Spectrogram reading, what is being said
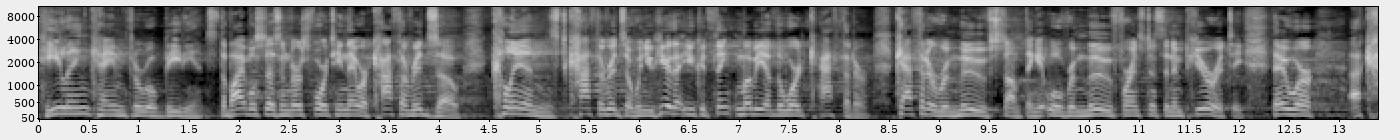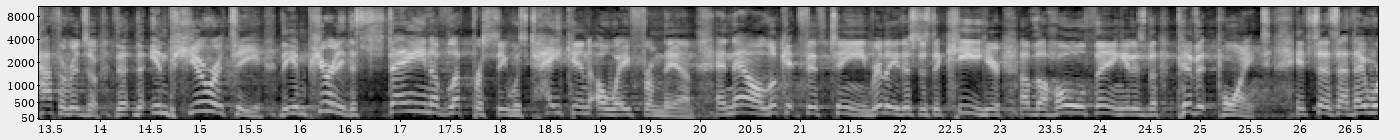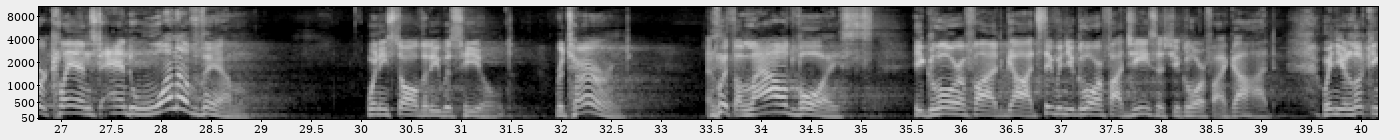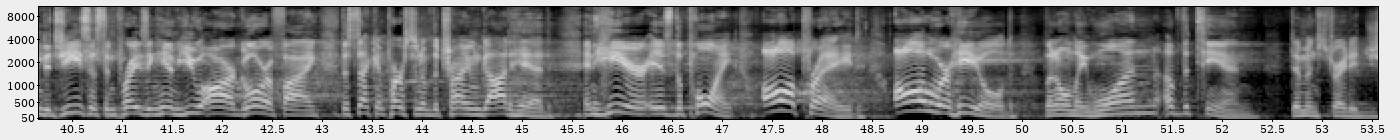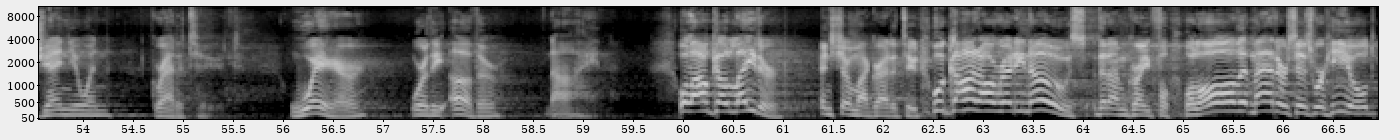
Healing came through obedience. The Bible says in verse 14 they were catharizo, cleansed, catharizo. When you hear that, you could think maybe of the word catheter. Catheter removes something, it will remove, for instance, an impurity. They were uh. The, the impurity, the impurity, the stain of leprosy was taken away from them. And now look at 15. Really, this is the key here of the whole thing. It is the pivot point. It says that they were cleansed, and one of them, when he saw that he was healed, returned, and with a loud voice, he glorified God. See, when you glorify Jesus, you glorify God. When you're looking to Jesus and praising Him, you are glorifying the second person of the triune Godhead. And here is the point all prayed, all were healed, but only one of the ten demonstrated genuine gratitude. Where were the other nine? Well, I'll go later and show my gratitude. Well, God already knows that I'm grateful. Well, all that matters is we're healed.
